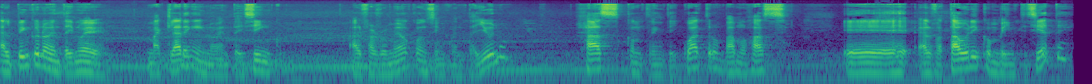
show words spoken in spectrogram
Alpine con 99, McLaren en 95, Alfa Romeo con 51, Haas con 34, vamos Haas, eh, Alfa Tauri con 27,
